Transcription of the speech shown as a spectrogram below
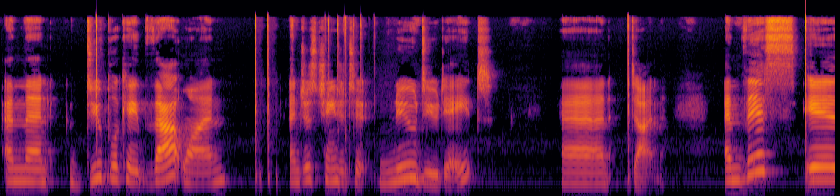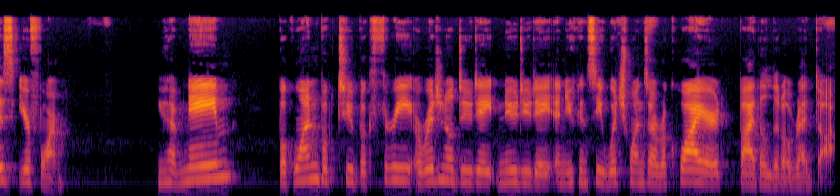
And then duplicate that one and just change it to new due date and done. And this is your form. You have name, book one, book two, book three, original due date, new due date, and you can see which ones are required by the little red dot.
